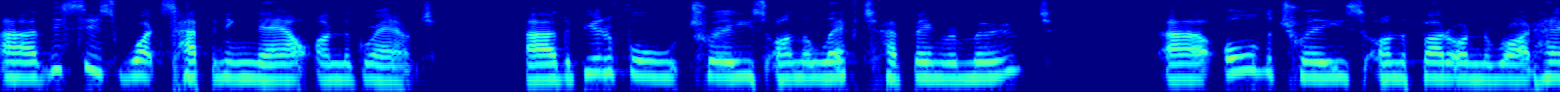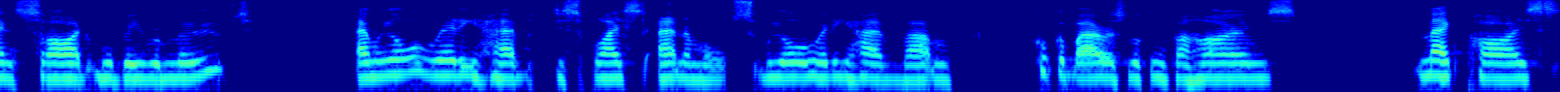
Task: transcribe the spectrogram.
Uh, this is what's happening now on the ground. Uh, the beautiful trees on the left have been removed. Uh, all the trees on the photo on the right hand side will be removed and we already have displaced animals. We already have um, kookaburras looking for homes, magpies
